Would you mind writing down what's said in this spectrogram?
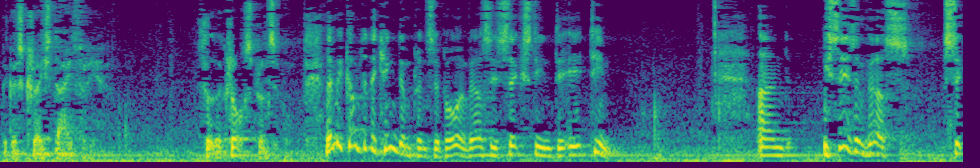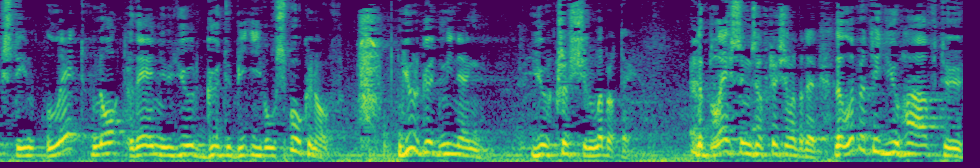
Because Christ died for you. So the cross principle. Let me come to the kingdom principle in verses 16 to 18. And he says in verse 16, Let not then your good be evil spoken of. Your good meaning your Christian liberty the blessings of Christian liberty, the liberty you have to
